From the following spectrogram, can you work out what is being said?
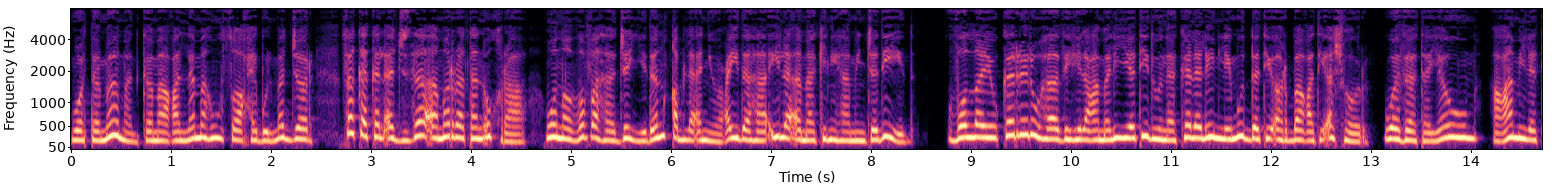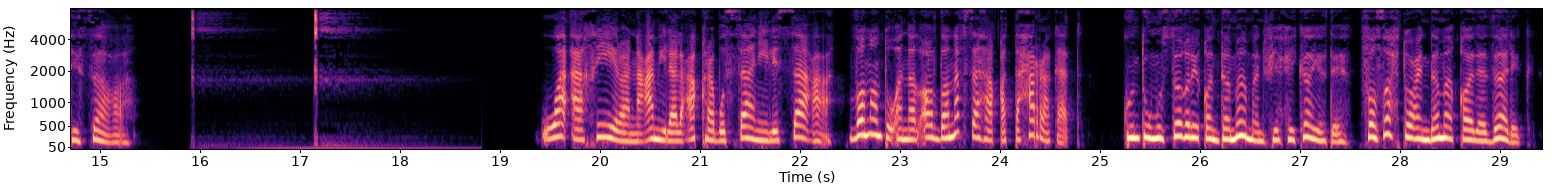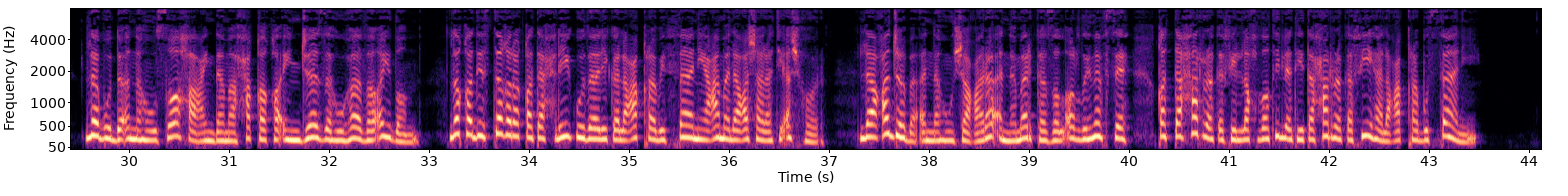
وتماما كما علمه صاحب المتجر فكك الأجزاء مرة أخرى ونظفها جيدا قبل أن يعيدها إلى أماكنها من جديد. ظل يكرر هذه العملية دون كلل لمدة أربعة أشهر وذات يوم عملت الساعة. وأخيرا عمل العقرب الثاني للساعة. ظننت أن الأرض نفسها قد تحركت. كنت مستغرقا تماما في حكايته. فصحت عندما قال ذلك. لابد أنه صاح عندما حقق إنجازه هذا أيضا. لقد استغرق تحريك ذلك العقرب الثاني عمل عشرة أشهر. لا عجب أنه شعر أن مركز الأرض نفسه قد تحرك في اللحظة التي تحرك فيها العقرب الثاني.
